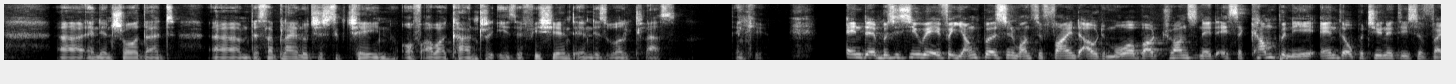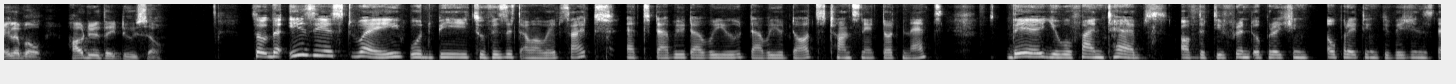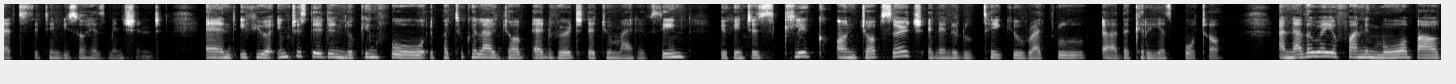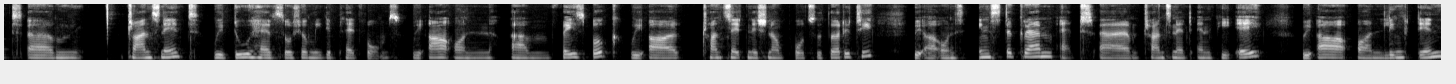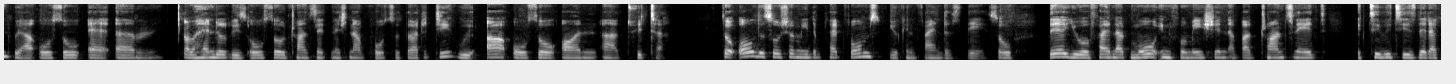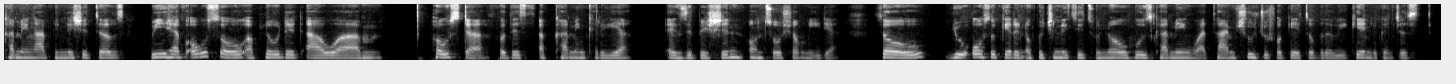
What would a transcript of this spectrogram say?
uh, and ensure that um, the supply logistic chain of our country is efficient and is world class. Thank you. And uh, Busisiwe, if a young person wants to find out more about Transnet as a company and the opportunities available, how do they do so? So the easiest way would be to visit our website at www.transnet.net. there you will find tabs of the different operating operating divisions that Sithembiso has mentioned. And if you are interested in looking for a particular job advert that you might have seen, you can just click on job search and then it will take you right through uh, the careers portal. Another way of finding more about um, Transnet, we do have social media platforms. We are on um, Facebook. We are Transnet National Ports Authority. We are on Instagram at um, Transnet NPA. We are on LinkedIn. We are also at, um, our handle is also Transnet National Ports Authority. We are also on uh, Twitter. So all the social media platforms, you can find us there. So there you will find out more information about Transnet activities that are coming up, initiatives. We have also uploaded our um, poster for this upcoming career exhibition on social media. So you also get an opportunity to know who's coming, what time. Should you forget over the weekend, you can just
